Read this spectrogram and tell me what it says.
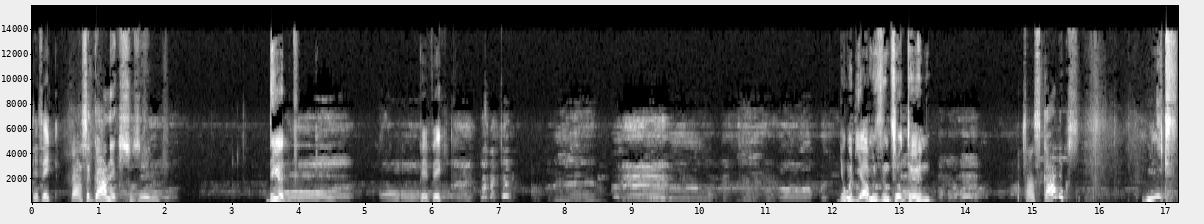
Perfekt. Da hast du gar nichts zu sehen. Der. Perfekt. Junge, die Arme sind so dünn. Da ist gar nichts. Nix.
